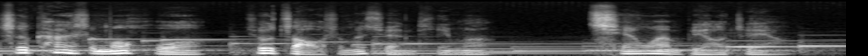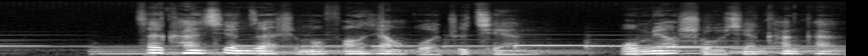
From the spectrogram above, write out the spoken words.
是看什么火就找什么选题吗？千万不要这样。在看现在什么方向火之前，我们要首先看看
